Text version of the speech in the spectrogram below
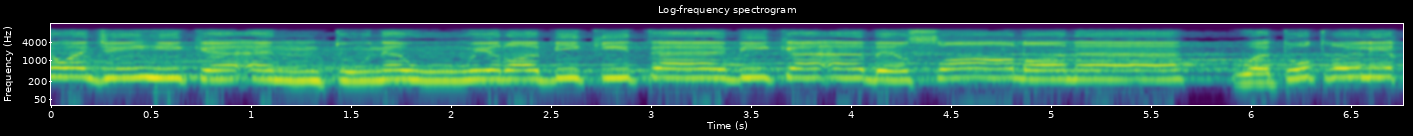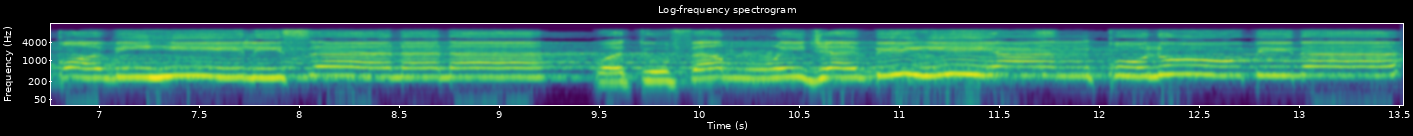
وجهك أن تنور بكتابك أبصارنا وتطلق به لساننا وتفرج به عن قلوبنا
